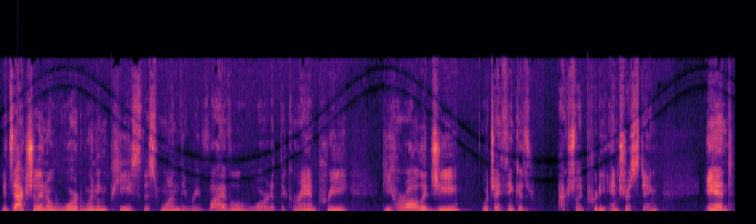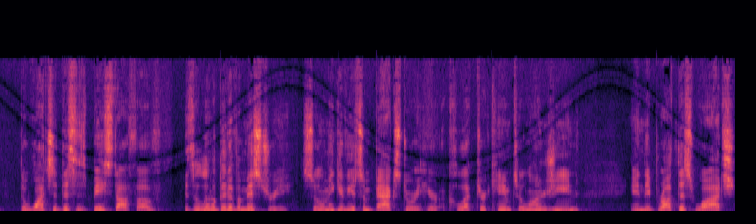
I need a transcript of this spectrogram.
it's actually an award-winning piece. This won the Revival Award at the Grand Prix de d'Horlogerie which I think is actually pretty interesting. And the watch that this is based off of is a little bit of a mystery. So let me give you some backstory here. A collector came to Longines and they brought this watch,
